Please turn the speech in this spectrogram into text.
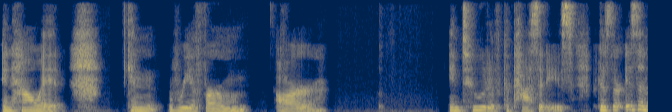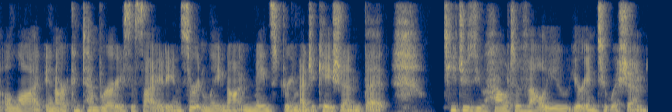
in how it can reaffirm our intuitive capacities because there isn't a lot in our contemporary society and certainly not in mainstream education that teaches you how to value your intuition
